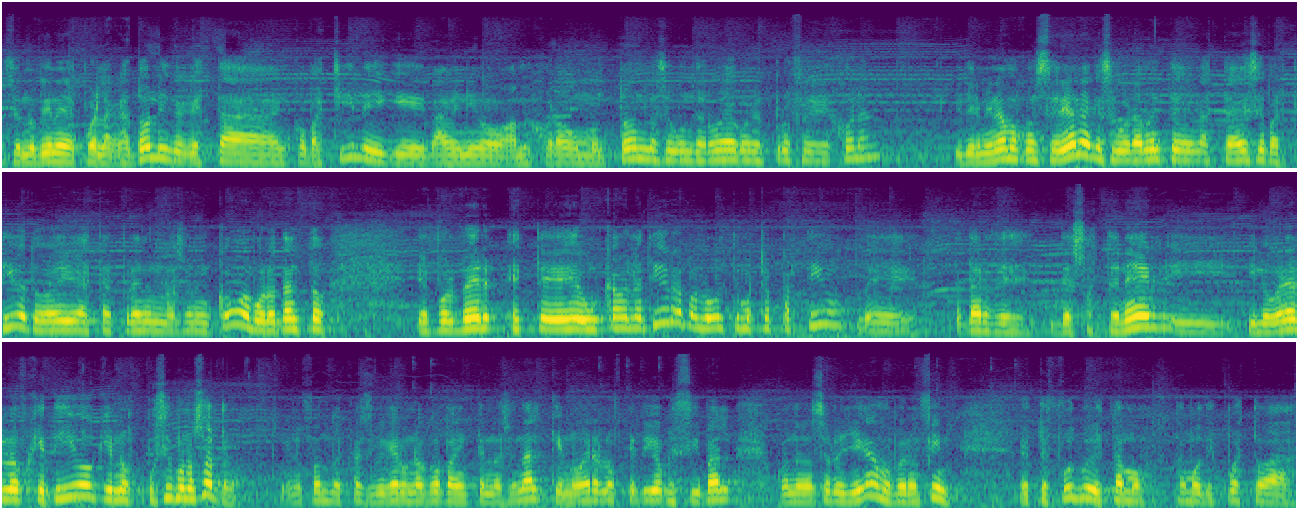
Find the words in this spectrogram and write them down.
Se nos viene después la Católica, que está en Copa Chile y que ha venido, ha mejorado un montón la segunda rueda con el profe Holland y terminamos con Serena, que seguramente hasta ese partido todavía va a estar esperando una zona incómoda, por lo tanto es volver, este es un cabo a tierra para los últimos tres partidos, tratar de, sostener y, lograr el objetivo que nos pusimos nosotros, en el fondo es clasificar una Copa Internacional, que no era el objetivo principal cuando nosotros llegamos, pero en fin, esto es fútbol y estamos, estamos dispuestos a,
